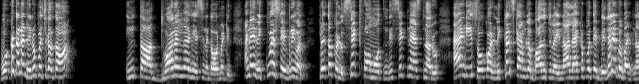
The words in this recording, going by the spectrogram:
ఒక్కటన్నా నిరూపించగలుగుతామా? ఇంత అధ్వానంగా చేసిన గవర్నమెంట్ ఇది. And I request every one ప్రతి ఒక్కళ్ళు సిట్ ఫామ్ అవుతుంది సిట్ నేస్తున్నారు. అండ్ ఈ సో కాల్డ్ లిక్కర్ స్కామ్లో బాధితులైనా లేకపోతే బెదిరింపబడినా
